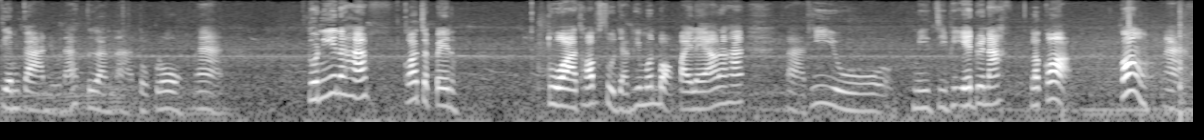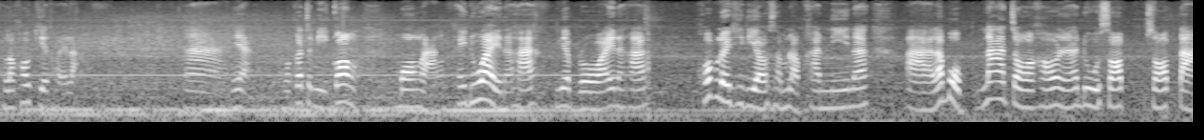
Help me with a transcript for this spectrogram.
เตรียมการอยู่นะ เตือนอ่าตกลงอ่า ตัวนี้นะคะก็จะเป็นตัวท็อปสุดอย่างที่มดบอกไปแล้วนะคะะที่อยู่มี GPS ด้วยนะ แล้วก็กล้องอะเราเข้าเกียร์ถอยหลังอ่าเนี่ยมันก็จะมีกล้องมองหลังให้ด้วยนะคะ เรียบร้อยนะคะ ครบเลยทีเดียวสำหรับคันนี้นะอ่าระบบหน้าจอเขาเนี่ยนะดูซอฟซอฟตา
